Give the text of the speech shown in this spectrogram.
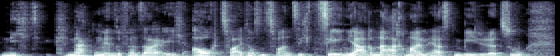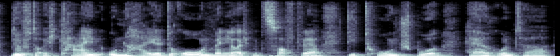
nicht knacken. Insofern sage ich auch 2020, zehn Jahre nach meinem ersten Video dazu, dürfte euch kein Unheil drohen, wenn ihr euch mit Software die Tonspur herunterladet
